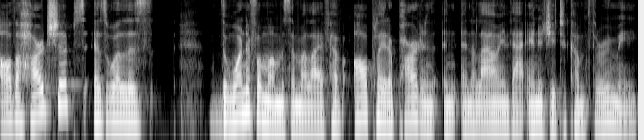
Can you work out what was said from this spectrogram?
all the hardships as well as the wonderful moments in my life have all played a part in, in, in allowing that energy to come through me.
